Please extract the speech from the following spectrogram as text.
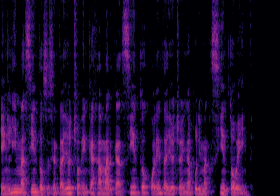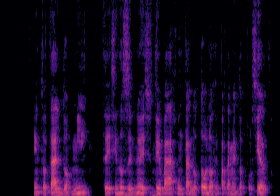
en Lima 168, en Cajamarca 148, en Apurímac 120. En total 2.369, si usted va juntando todos los departamentos, por cierto.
